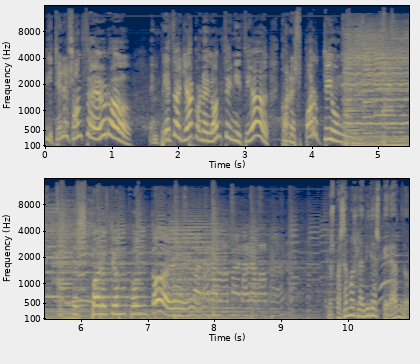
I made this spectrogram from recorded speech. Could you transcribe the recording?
y tienes 11 euros. Empieza ya con el 11 inicial, con Sportium. Sportium.es. Nos pasamos la vida esperando.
